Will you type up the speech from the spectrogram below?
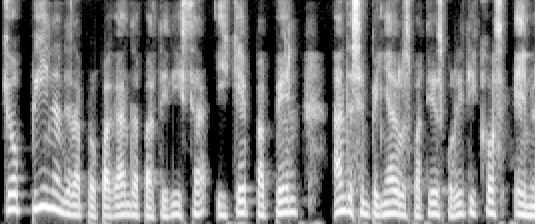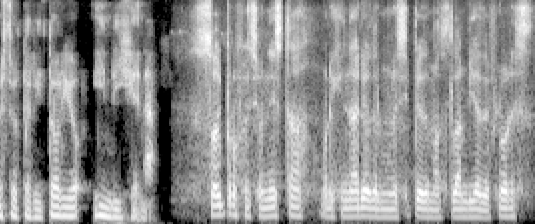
qué opinan de la propaganda partidista y qué papel han desempeñado los partidos políticos en nuestro territorio indígena. Soy profesionista originario del municipio de Mazatlán Villa de Flores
